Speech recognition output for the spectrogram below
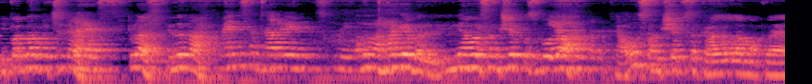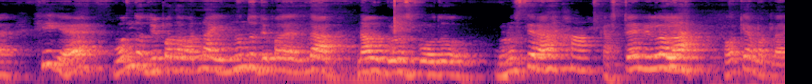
ಇಪ್ಪತ್ನಾಲ್ಕು. ಚಿಹ್ನೆ ಪ್ಲಸ್ ಇದನ್ನ? ಅದನ್ನ ಹಾಗೆ ಬರೀರಿ ಇನ್ಯಾವ ಸಂಕ್ಷೇಪಿಸ್ಬೋದಾ? ಯಾವ ಸಂಕ್ಷೇಪಿಸಕ್ಕಾಗಲ್ಲ ಮಕ್ಕಳೇ ಹೀಗೆ ಒಂದು ದ್ವಿಪದವನ್ನ ಇನ್ನೊಂದು ದ್ವಿಪದದಿಂದ ನಾವು ಗುಣಿಸ್ಬೋದು. ಗುಣಿಸ್ತೀರಾ. ಅಷ್ಟೇನಿಲ್ಲಲ್ಲ ಓಕೆ ಮಕ್ಕಳೇ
